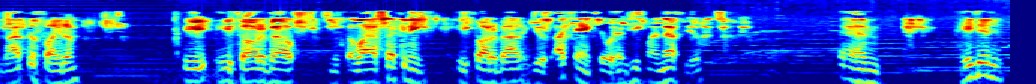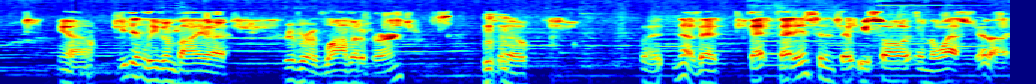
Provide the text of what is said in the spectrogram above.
not to fight him. He he thought about the last second he he thought about it. He goes, I can't kill him. He's my nephew. And he didn't, you know, he didn't leave him by a river of lava to burn. Mm-mm. So, but no, that that that incident that we saw in the Last Jedi,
